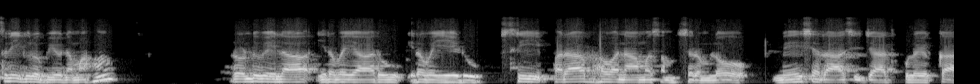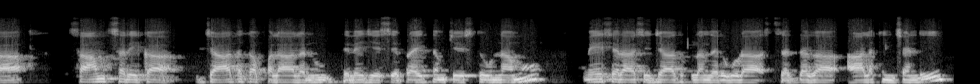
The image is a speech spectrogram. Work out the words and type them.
శ్రీ గురుభ్యో నమ. రెండు వేల ఇరవై ఆరు ఇరవై ఏడు శ్రీ పరాభవ నామ సంవత్సరంలో మేషరాశి జాతకుల యొక్క సాంసరిక జాతక ఫలాలను తెలియజేసే ప్రయత్నం చేస్తూ ఉన్నాము. మేషరాశి జాతకులందరూ కూడా శ్రద్ధగా ఆలకించండి.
